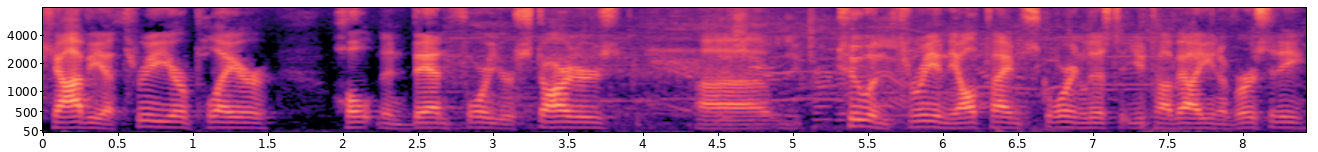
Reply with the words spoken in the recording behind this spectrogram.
Keawe, a three-year player. Holton and Ben, four-year starters. Uh, two and three in the all-time scoring list at Utah Valley University.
